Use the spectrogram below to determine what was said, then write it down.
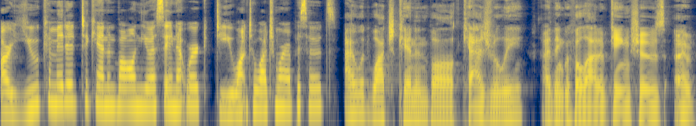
are you committed to Cannonball on USA Network? Do you want to watch more episodes? I would watch Cannonball casually. I think with a lot of game shows, I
